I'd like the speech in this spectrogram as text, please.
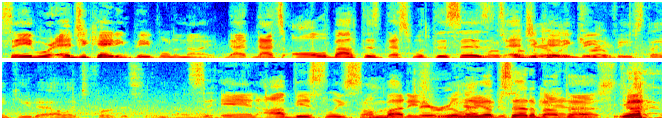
See, we're educating people tonight. That that's all about this. That's what this is. Most it's Premier educating League people. Trophies. Thank you to Alex Ferguson. S- And obviously, somebody's very really happy to- upset about that. still-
